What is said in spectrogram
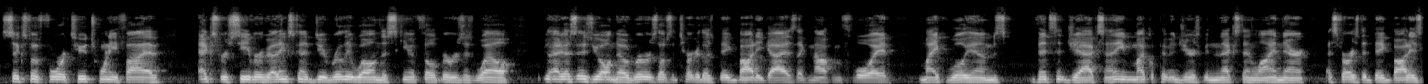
six foot four, 225, X receiver, who I think is going to do really well in the scheme of Philip Rivers as well. As, as you all know, Rivers loves to target those big body guys like Malcom Floyd, Mike Williams, Vincent Jackson. I think Michael Pittman Jr. is going to be the next in line there as far as the big bodies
